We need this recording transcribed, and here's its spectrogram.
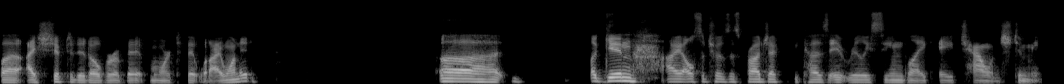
but I shifted it over a bit more to fit what I wanted. Uh, again, I also chose this project because it really seemed like a challenge to me.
